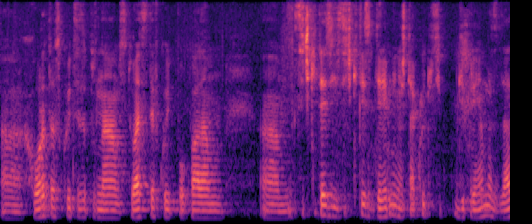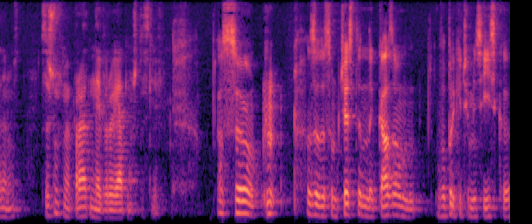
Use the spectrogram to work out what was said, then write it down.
а, хората, с които се запознавам, ситуациите, в които попадам, всички, тези, всички тези древни неща, които си ги приемаме за даденост, всъщност ме правят невероятно щастлив. Аз, за да съм честен, не казвам, въпреки че ми се иска,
